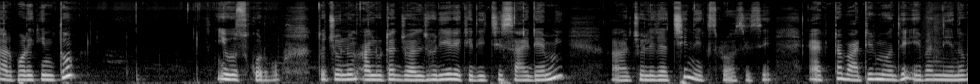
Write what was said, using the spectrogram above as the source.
তারপরে কিন্তু ইউজ করব। তো চলুন আলুটা জল ঝরিয়ে রেখে দিচ্ছি সাইডে আমি, আর চলে যাচ্ছি নেক্সট প্রসেসে একটা বাটির মধ্যে এবার নিয়ে নেব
